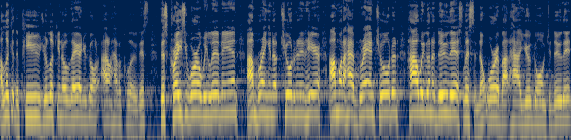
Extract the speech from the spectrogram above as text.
I look at the pews, you're looking over there and you're going, I don't have a clue. This, this crazy world we live in, I'm bringing up children in here. I'm going to have grandchildren. How are we going to do this? Listen, don't worry about how you're going to do this.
